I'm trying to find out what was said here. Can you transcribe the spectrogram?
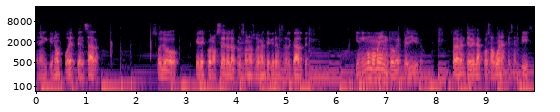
en el que no podés pensar, solo querés conocer a la persona, solamente querés acercarte, y en ningún momento ves peligro, solamente ves las cosas buenas que sentís.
